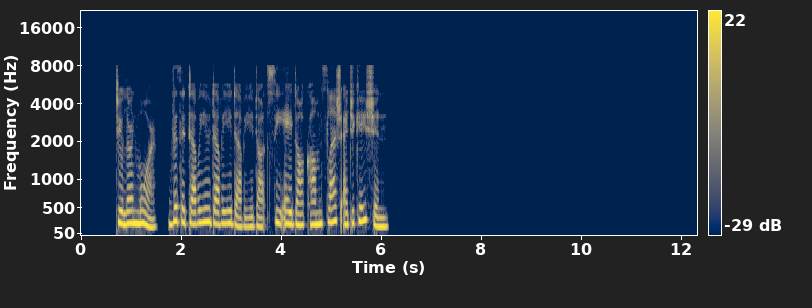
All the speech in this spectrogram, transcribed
To learn more, visit www.ca.com/education.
